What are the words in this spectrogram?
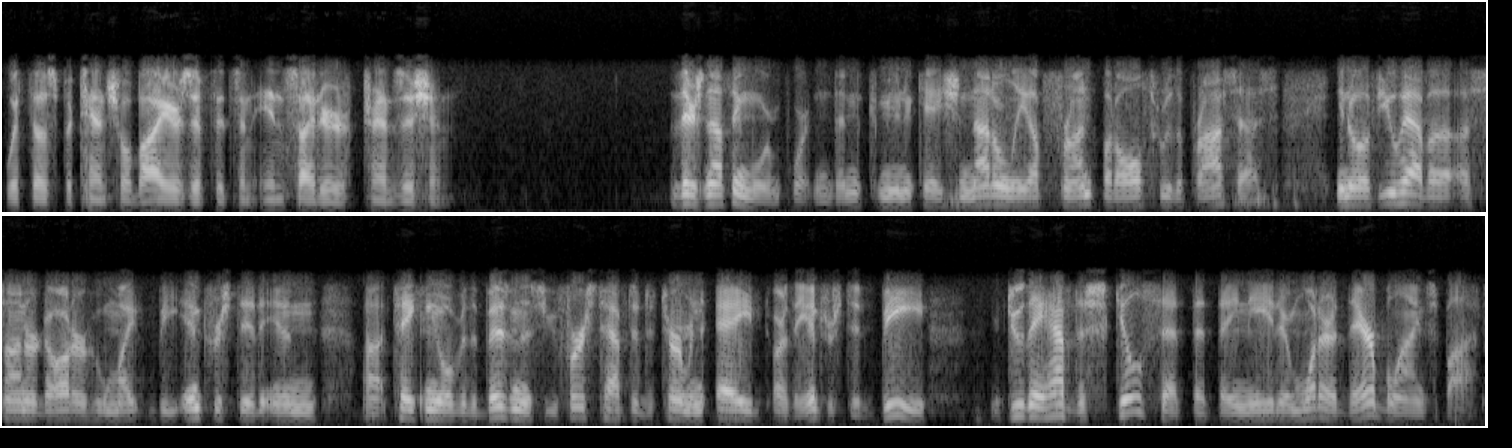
with those potential buyers if it's an insider transition? There's nothing more important than communication, not only up front but all through the process. You know, if you have a, a son or daughter who might be interested in uh, taking over the business, you first have to determine a are they interested, b do they have the skill set that they need, and what are their blind spots?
